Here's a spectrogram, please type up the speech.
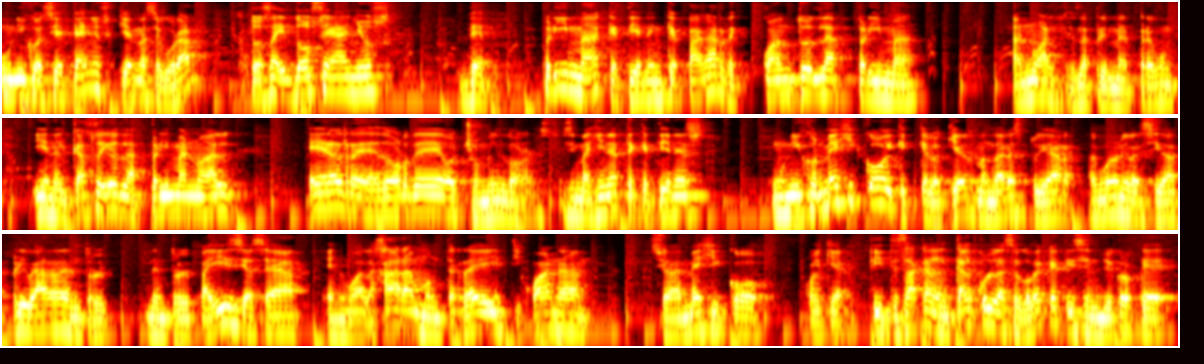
un hijo de 7 años que quieren asegurar. Entonces hay 12 años de prima que tienen que pagar. ¿De cuánto es la prima anual? Es la primera pregunta. Y en el caso de ellos, la prima anual era alrededor de 8 mil dólares. imagínate que tienes un hijo en México y que, lo quieres mandar a estudiar a alguna universidad privada dentro, dentro del país, ya sea en Guadalajara, Monterrey, Tijuana, Ciudad de México, cualquiera. Y te sacan el cálculo la Segobeca y te dicen, yo creo que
